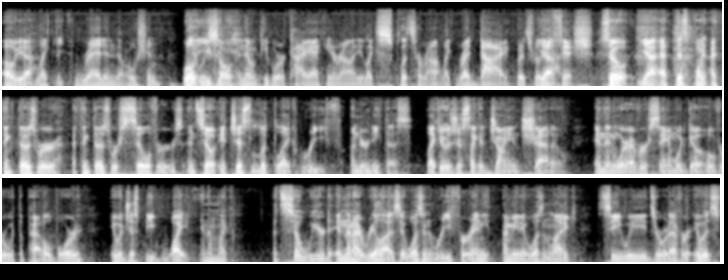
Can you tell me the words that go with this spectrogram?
oh yeah, like the red in the ocean. Well, you so, could- and then when people were kayaking around, it like splits around like red dye, but it's really Yeah. fish. So yeah, at this point, I think those were I think those were silvers, and so it just looked like reef underneath us, like it was just like a giant shadow. And then wherever Sam would go over with the paddleboard, it would just be white, and I'm like, that's so weird. And then I realized it wasn't reef or any. I mean, it wasn't like seaweeds or whatever. It was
